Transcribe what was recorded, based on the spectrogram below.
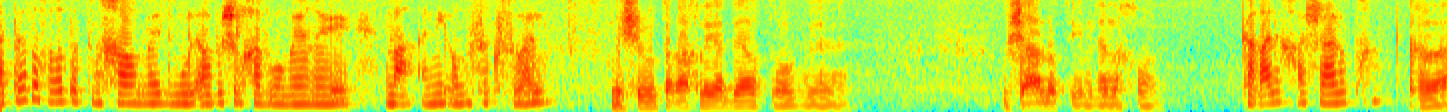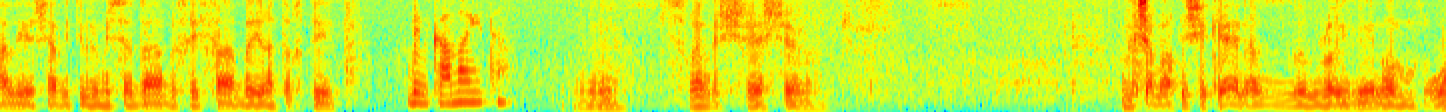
אתה זוכר את עצמך עומד מול אבא שלך ואומר, אה, מה, אני הומוסקסואל? מישהו טרח לידע אותו, והוא שאל אותי אם זה נכון. קרה לך, שאל אותך? קרא לי, ישב איתי במסעדה בחיפה, בעיר התחתית. בן כמה היית? אה, 26, 7. וכשאמרתי שכן, אז הוא לא הבין, הוא, הוא,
